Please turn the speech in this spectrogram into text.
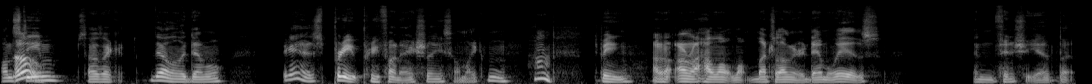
on Oh. Steam. So I was like, "Download the demo." Like, yeah, it's pretty pretty fun actually. So I'm like, hmm, Hmm. debating. I don't I don't know how long, much longer the demo is, and finish it yet, but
